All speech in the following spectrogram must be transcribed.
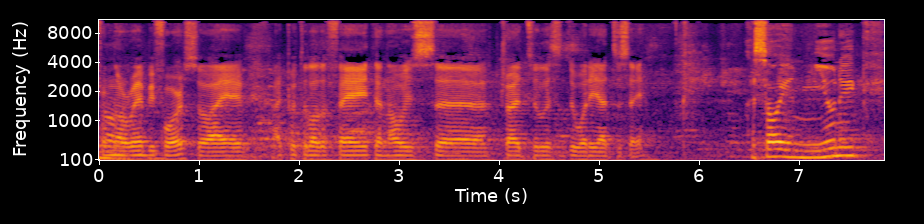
from Norway before. So I I put a lot of faith and always uh, tried to listen to what he had to say. I saw you in Munich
